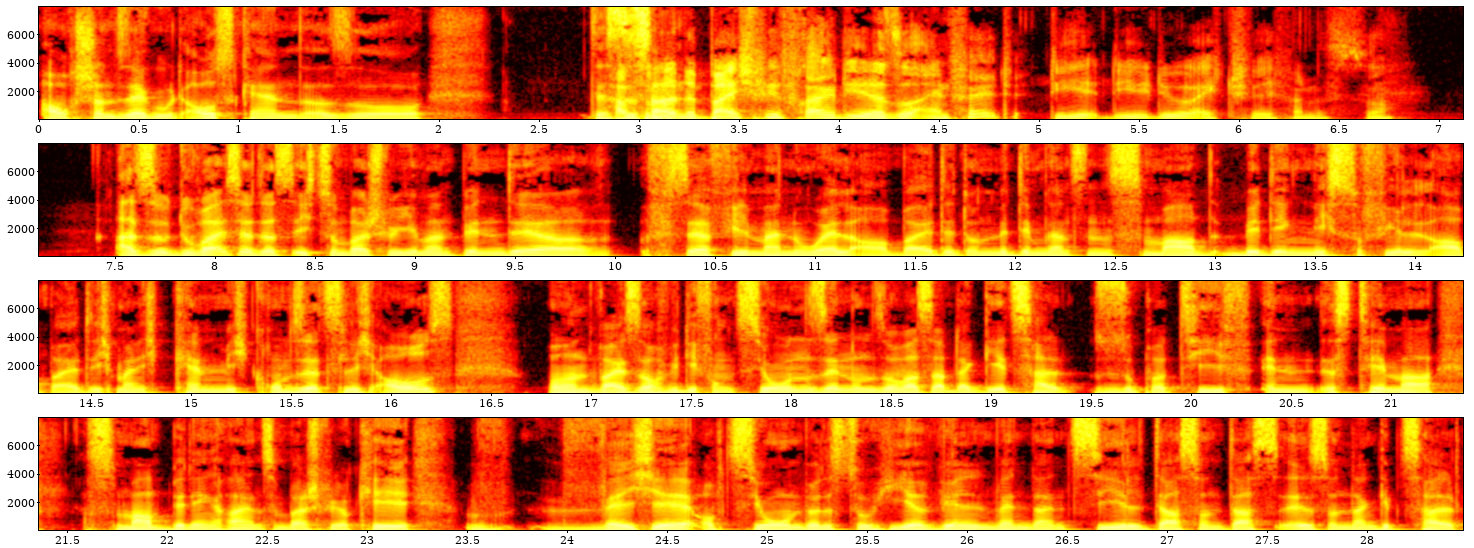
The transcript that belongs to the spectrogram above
auch schon sehr gut auskennt. Also das Hast ist du halt eine Beispielfrage, die dir so einfällt, die, die, die du echt schwierig fandest? So? Also du weißt ja, dass ich zum Beispiel jemand bin, der sehr viel manuell arbeitet und mit dem ganzen Smart Bidding nicht so viel arbeitet. Ich meine, ich kenne mich grundsätzlich aus und weiß auch, wie die Funktionen sind und sowas, aber da geht's halt super tief in das Thema Smart Bidding rein. Zum Beispiel, okay, welche Option würdest du hier wählen, wenn dein Ziel das und das ist? Und dann gibt's halt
